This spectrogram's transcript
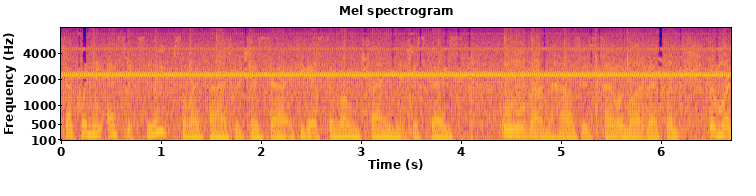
stuck on the Essex Loops, I've heard, which is, uh, if he gets the wrong train, it just goes all around the houses, total nightmare for him. But my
